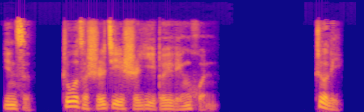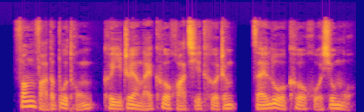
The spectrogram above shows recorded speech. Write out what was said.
因此，桌子实际是一堆灵魂。这里方法的不同可以这样来刻画其特征：在洛克或休谟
